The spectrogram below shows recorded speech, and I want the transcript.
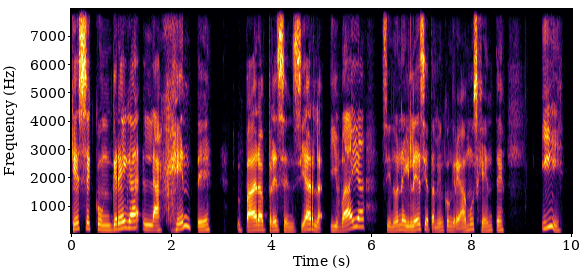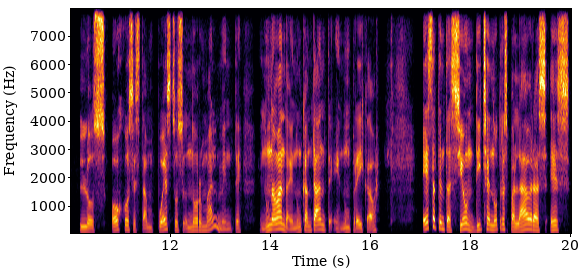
que se congrega la gente para presenciarla. Y vaya, si no en la iglesia también congregamos gente y los ojos están puestos normalmente en una banda, en un cantante, en un predicador. Esta tentación, dicha en otras palabras, es,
